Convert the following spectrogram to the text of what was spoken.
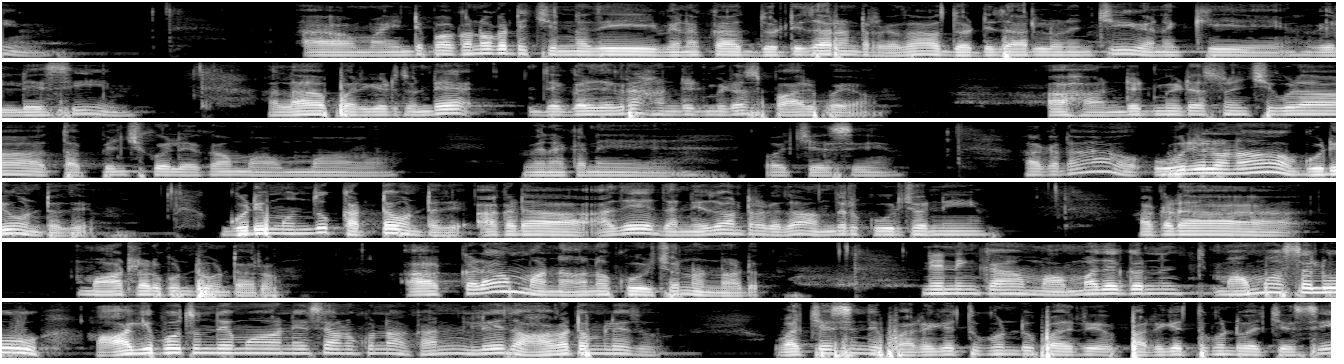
ఆహ్, మా ఇంటి పక్కన ఒకటి చిన్నది వెనక దొడ్డిదారి అంటారు కదా! ఆ దొడ్డిదారిలో నుంచి వెనక్కి వెళ్ళేసి అలా పరిగెడుతుంటే దగ్గర దగ్గర 100 మీటర్స్ పారిపోయాం. ఆ 100 మీటర్స్ నుంచి కూడా తప్పించుకోలేక మా అమ్మ వెనకనే వచ్చేసి అక్కడ ఊరిలోన గుడి ఉంటుంది. గుడి ముందు కట్ట ఉంటుంది. అక్కడ అదే దాన్ని ఏదో అంటారు కదా అందరూ కూర్చొని అక్కడ మాట్లాడుకుంటూ ఉంటారు. అక్కడ మా నాన్న కూర్చొని ఉన్నాడు. నేను ఇంకా మా అమ్మ దగ్గర నుంచి మా అమ్మ అసలు ఆగిపోతుందేమో అనేసి అనుకున్నా కానీ లేదు ఆగటం లేదు. వచ్చేసింది పరిగెత్తుకుంటూ పరి పరిగెత్తుకుంటూ వచ్చేసి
